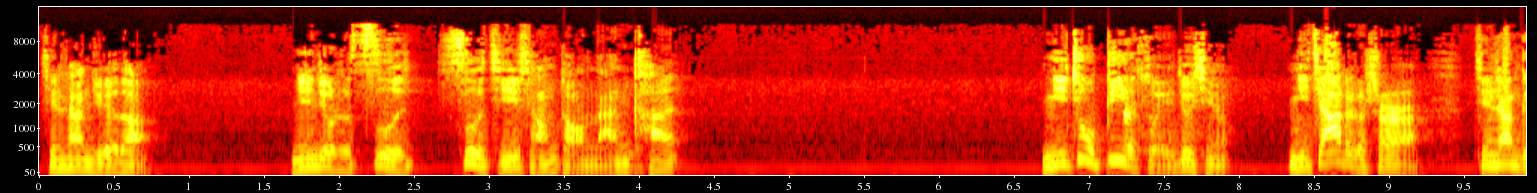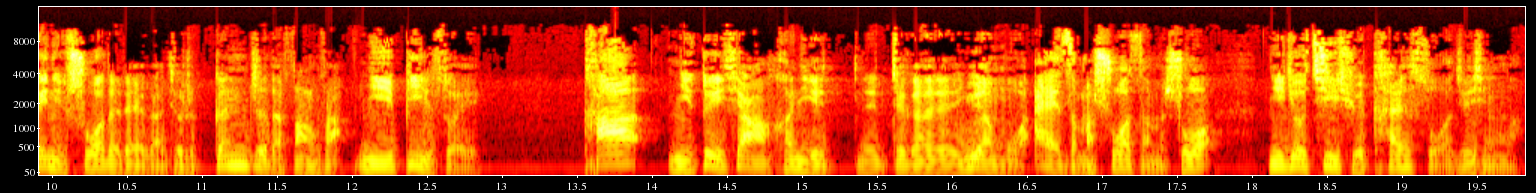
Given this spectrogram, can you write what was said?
金山觉得，您就是自自己想找难堪，你就闭嘴就行。你家这个事儿，金山给你说的这个就是根治的方法，你闭嘴。他，你对象和你这个岳母爱怎么说怎么说，你就继续开锁就行了，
